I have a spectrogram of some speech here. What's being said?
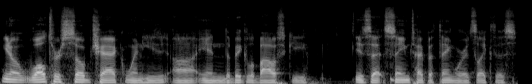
you know, Walter Sobchak when he's uh, in The Big Lebowski is that same type of thing where it's like this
